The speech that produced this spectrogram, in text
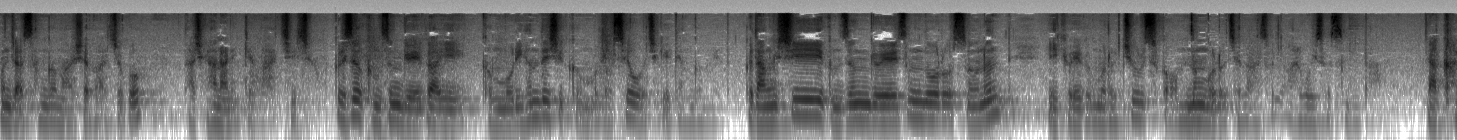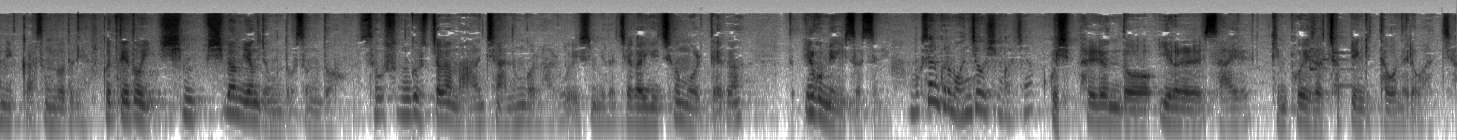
혼자 성금하셔가지고 다시 하나님께 바치죠. 그래서 금성교회가 이 건물이 현대식 건물로 세워지게 된 겁니다. 그 당시 금성교회 성도로서는 이 교회 건물을 지을 수가 없는 걸로 제가 알고 있었습니다. 약하니까 성도들이. 그때도 10, 여 명 정도 성도. 성도 숫자가 많지 않은 걸로 알고 있습니다. 제가 이게 처음 올 때가 7명 있었으니까. 목사님 그럼 언제 오신 거죠? 98년도 1월 4일 김포에서 첫 비행기 타고 내려왔죠.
